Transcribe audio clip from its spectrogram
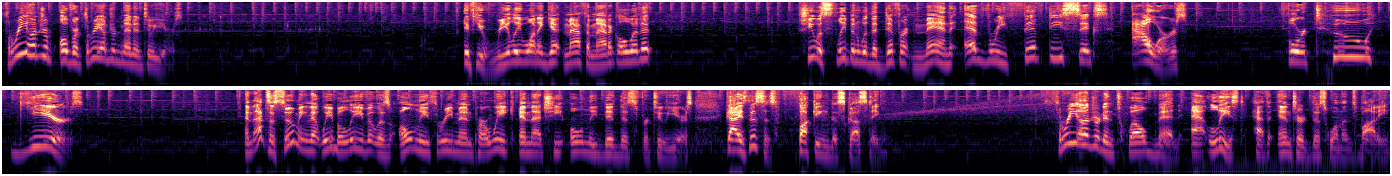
300 over 300 men in 2 years. If you really want to get mathematical with it, she was sleeping with a different man every 56 hours for 2 years. And that's assuming that we believe it was only 3 men per week and that she only did this for 2 years. Guys, this is fucking disgusting. 312 men at least have entered this woman's body.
